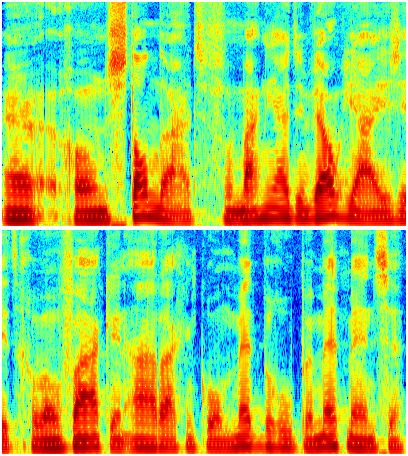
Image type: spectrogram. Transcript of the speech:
er gewoon standaard, van, maakt niet uit in welk jaar je zit, gewoon vaak in aanraking komt met beroepen, met mensen.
